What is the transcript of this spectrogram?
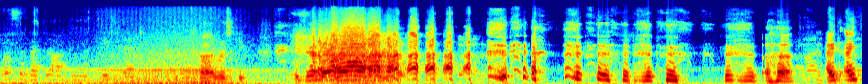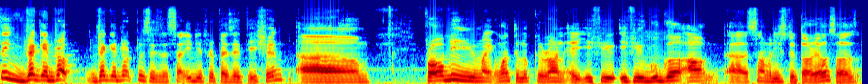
What's the better alternative then? uh, Reski. I, I think drag and drop drag and drop tools is a slightly different presentation. Um, probably you might want to look around Uh, if you if you Google out uh, some of these tutorials or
